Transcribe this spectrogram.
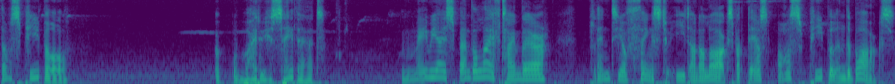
Those people... Uh, why do you say that? Maybe I spent a lifetime there. Plenty of things to eat under logs, but there's also people in the bogs.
